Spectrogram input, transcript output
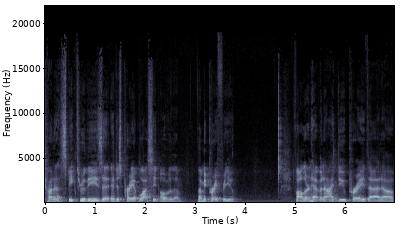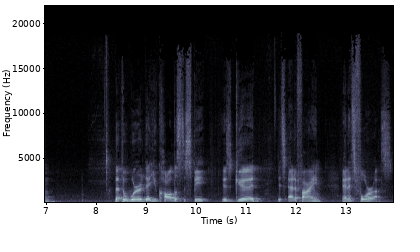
kind of speak through these and, and just pray a blessing over them. Let me pray for you. Father in heaven, I do pray that, um, that the word that you called us to speak is good, it's edifying, and it's for us.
